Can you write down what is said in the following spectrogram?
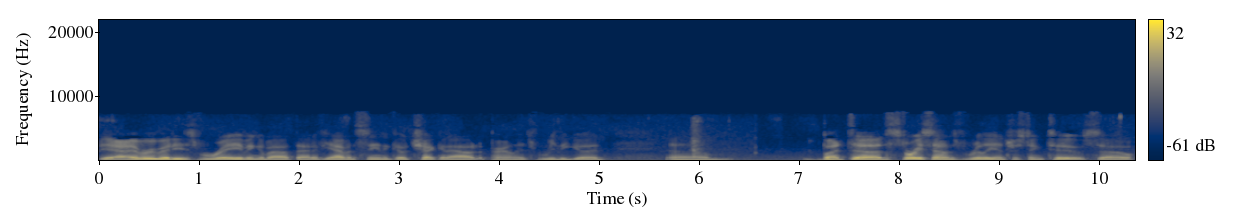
Yeah, everybody's raving about that. If you haven't seen it, go check it out. Apparently, it's really good. Um, but uh, the story sounds really interesting too. So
